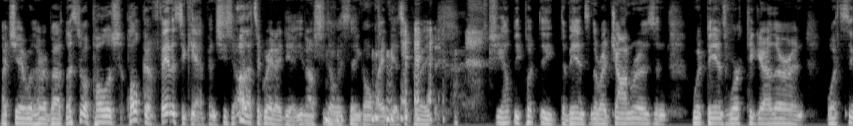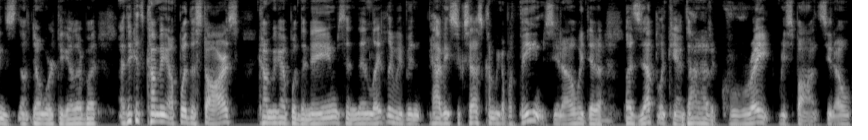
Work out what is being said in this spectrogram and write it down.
I share with her about let's do a Polish polka fantasy camp, and she said, "Oh, that's a great idea." You know, she's always saying all my ideas are great. She helped me put the the bands in the right genres and what bands work together and what things don't, don't work together. But I think it's coming up with the stars, coming up with the names, and then lately we've been having success coming up with themes. You know, we did a Led Zeppelin camp that had a great response. You know,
